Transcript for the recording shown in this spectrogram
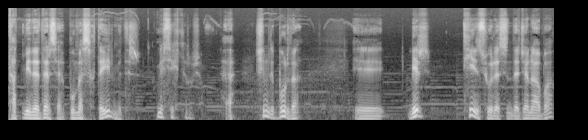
tatmin ederse bu mesih değil midir? Mesihtir hocam. Heh. Şimdi burada e, bir Tin suresinde Cenab-ı Hak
